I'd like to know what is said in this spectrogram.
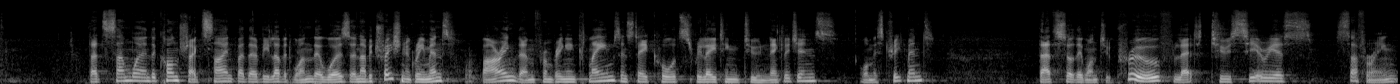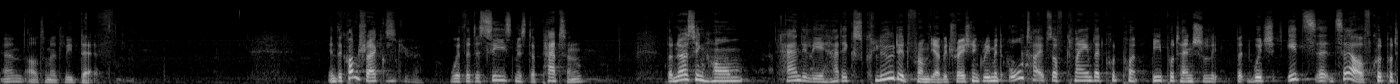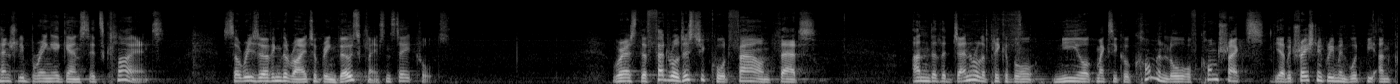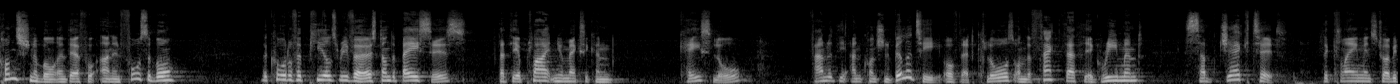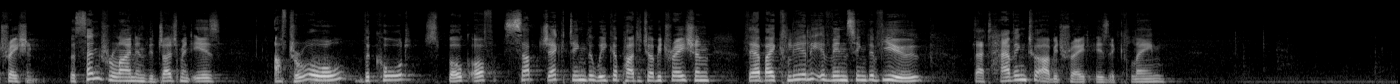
that somewhere in the contract signed by their beloved one there was an arbitration agreement barring them from bringing claims in state courts relating to negligence or mistreatment. That, so they want to prove, led to serious suffering and ultimately death. In the contract with the deceased Mr. Patton, the nursing home handily had excluded from the arbitration agreement all types of claim that could be potentially, but which it's, itself could potentially bring against its clients so reserving the right to bring those claims in state courts. Whereas the federal district court found that under the general applicable New York Mexico common law of contracts, the arbitration agreement would be unconscionable and therefore unenforceable, the Court of Appeals reversed on the basis that the applied New Mexican case law founded the unconscionability of that clause on the fact that the agreement subjected the claimants to arbitration. The central line in the judgment is after all, the court spoke of subjecting the weaker party to arbitration, thereby clearly evincing the view that having to arbitrate is a claim.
